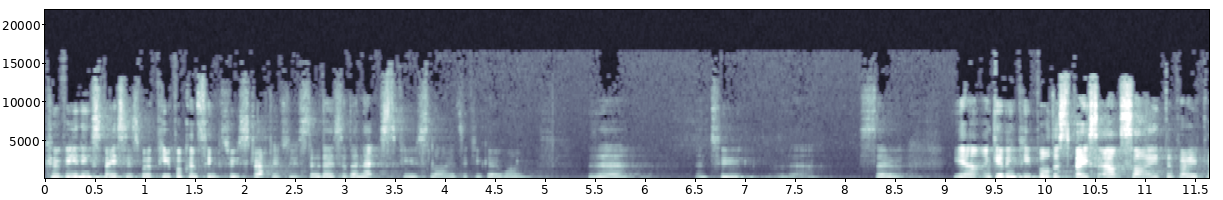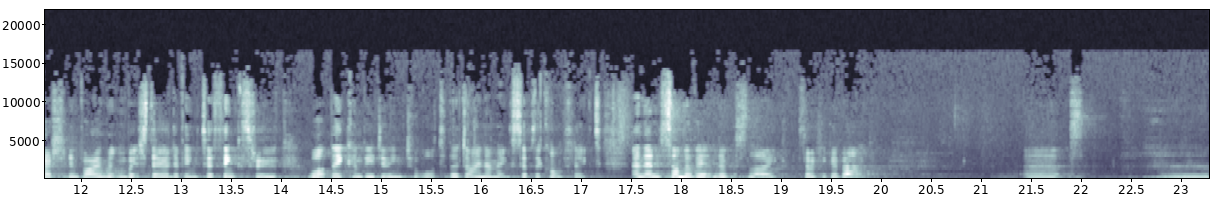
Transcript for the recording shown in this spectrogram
convening spaces where people can think through strategies. So those are the next few slides, if you go one there and two there. So, yeah, and giving people the space outside the very pressured environment in which they're living to think through what they can be doing to alter the dynamics of the conflict. And then some of it looks like, so if you go back, uh, uh,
